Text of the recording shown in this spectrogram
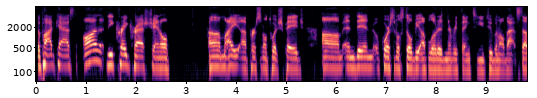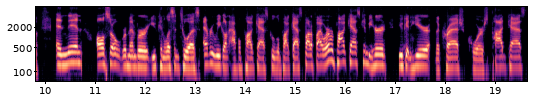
the podcast on the Craig Crash channel uh, my uh, personal Twitch page. Um, and then, of course, it'll still be uploaded and everything to YouTube and all that stuff. And then also remember, you can listen to us every week on Apple Podcasts, Google Podcasts, Spotify, wherever podcasts can be heard. You can hear the Crash Course podcast.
